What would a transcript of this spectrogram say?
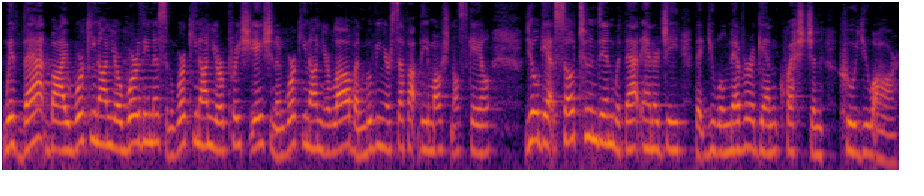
with that by working on your worthiness and working on your appreciation and working on your love and moving yourself up the emotional scale. You'll get so tuned in with that energy that you will never again question who you are.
